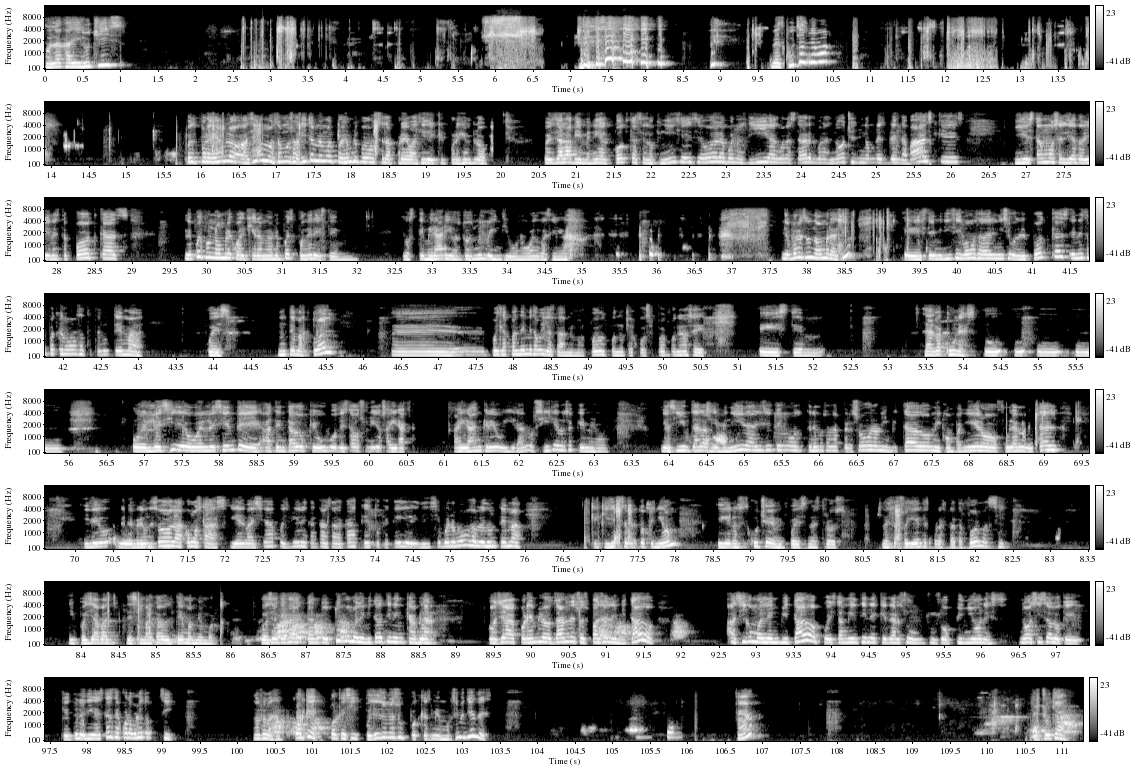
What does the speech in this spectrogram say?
Hola, Jai Luchis. ¿Me escuchas, mi amor? Pues, por ejemplo, así como estamos ahorita, mi amor, por ejemplo, podemos hacer la prueba así de que, por ejemplo, pues da la bienvenida al podcast en lo que inicia, dice, hola, buenos días, buenas tardes, buenas noches, mi nombre es Brenda Vázquez y estamos el día de hoy en este podcast. Le puedes poner un nombre cualquiera, mi amor, le puedes poner este, Los Temerarios 2021 o algo así. ¿no? le pones un nombre así, este, me dice, y vamos a dar inicio con el podcast. En este podcast vamos a tratar un tema, pues, un tema actual. Eh, pues la pandemia está muy gastada, mi amor. Podemos poner otra cosa. Podemos poner, no sé, este, las vacunas o, o, o, o, o el, reci- o el reciente atentado que hubo de Estados Unidos a Irak. A Irán, creo, Irán o Siria, no sé qué, mi amor. Y así da la bienvenida. Dice, tengo, tenemos a una persona, un invitado, mi compañero fulano y tal. Y le, le preguntas, hola, ¿cómo estás? Y él va a decir, ah, pues bien, encantado de estar acá, que esto, que aquello. Y dice, bueno, vamos a hablar de un tema que quisiera saber tu opinión y que nos escuchen, pues, nuestros, nuestros oyentes por las plataformas, sí. Y pues ya va desembarcado el tema, mi amor. O sea, tanto tú como el invitado tienen que hablar. O sea, por ejemplo, darle su espacio al invitado. Así como el invitado, pues también tiene que dar su- sus opiniones. No así solo que, que tú le digas, ¿estás de acuerdo con esto? Sí. No solo así. ¿Por qué? Porque sí. Pues eso no es un podcast, mi amor. ¿Sí me entiendes? ¿Ah? ¿Me?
